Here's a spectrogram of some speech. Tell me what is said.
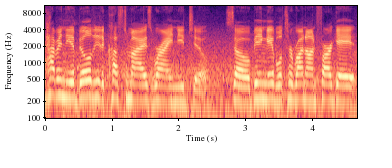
having the ability to customize where I need to. So being able to run on Fargate,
